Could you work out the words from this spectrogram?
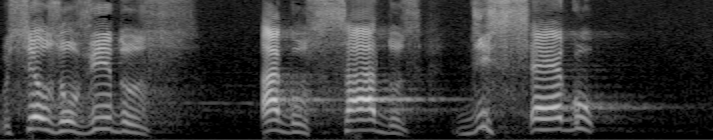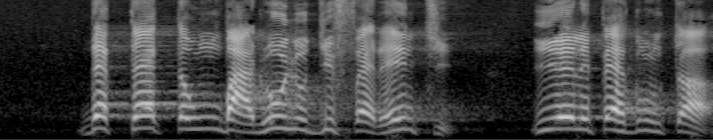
Os seus ouvidos aguçados de cego detectam um barulho diferente e ele pergunta:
